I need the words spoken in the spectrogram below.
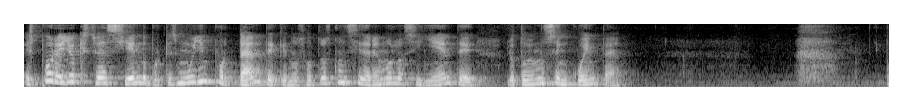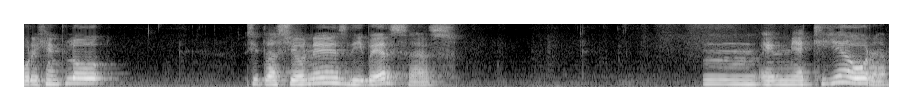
es por ello que estoy haciendo, porque es muy importante que nosotros consideremos lo siguiente, lo tomemos en cuenta. Por ejemplo, situaciones diversas. Mm, en mi aquí y ahora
